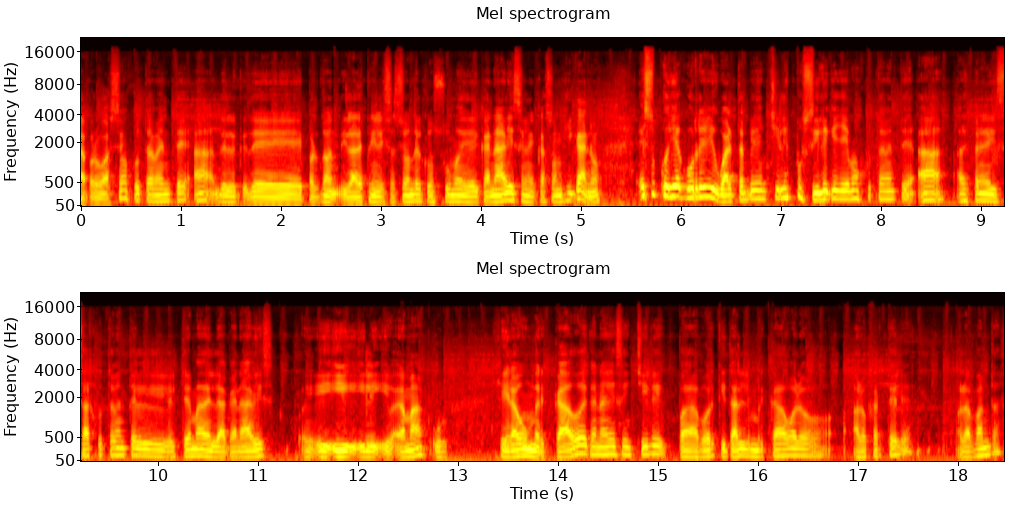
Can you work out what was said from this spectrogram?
aprobación justamente ah, de, perdón, y la despenalización del consumo de cannabis en el caso mexicano. Eso podría ocurrir igual también en Chile es posible que lleguemos justamente a, despenalizar justamente el, tema de la cannabis y, además generar un mercado de cannabis en Chile para poder quitarle el mercado a, los, a los carteles, a las bandas?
